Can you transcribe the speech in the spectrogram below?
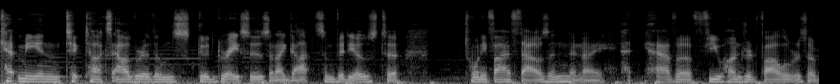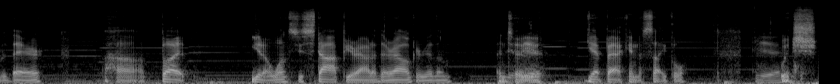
kept me in TikTok's algorithms good graces, and I got some videos to 25,000 and I have a few hundred followers over there. Uh, but, you know, once you stop, you're out of their algorithm until Yeah. you get back in a cycle, Yeah. which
